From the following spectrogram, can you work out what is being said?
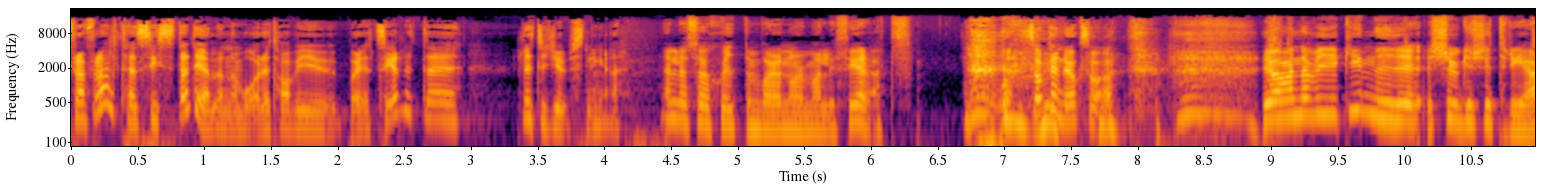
framförallt här sista delen av året har vi ju börjat se lite, lite ljusningar. Eller så har skiten bara normaliserats. så kan det också vara. ja, men när vi gick in i 2023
